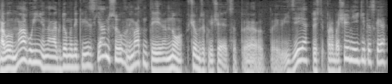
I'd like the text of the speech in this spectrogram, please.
А вол магу и не на агдома декрис ямсу в тейра. Но в чем заключается э, идея? То есть порабощение египетское,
